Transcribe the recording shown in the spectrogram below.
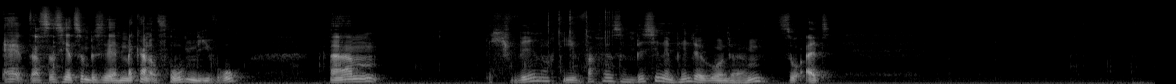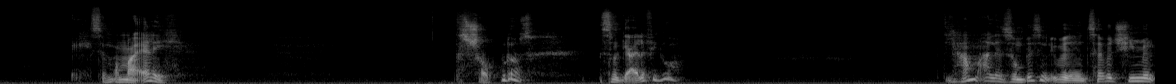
äh, das ist jetzt so ein bisschen Meckern auf hohem Niveau. Ähm, ich will noch die Waffe so ein bisschen im Hintergrund haben. So als. Ey, sind wir mal ehrlich. Das schaut gut aus. Ist eine geile Figur. Die haben alle so ein bisschen über den Savage He-Man.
